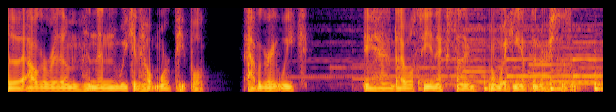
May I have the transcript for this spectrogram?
the algorithm, and then we can help more people. Have a great week, and I will see you next time on Waking Up the Narcissism.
